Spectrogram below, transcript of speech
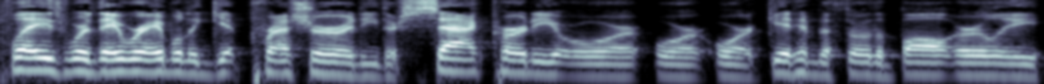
plays where they were able to get pressure and either sack Purdy or or or get him to throw the ball early,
